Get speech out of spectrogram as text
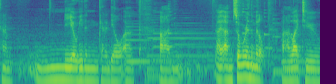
kind of neo heathen kind of deal. Uh, uh, I, am somewhere in the middle. I like to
